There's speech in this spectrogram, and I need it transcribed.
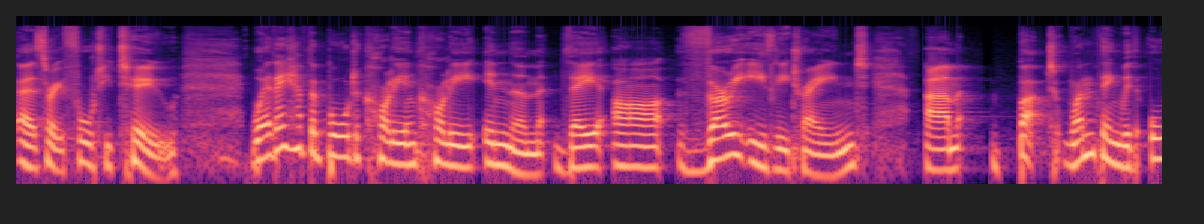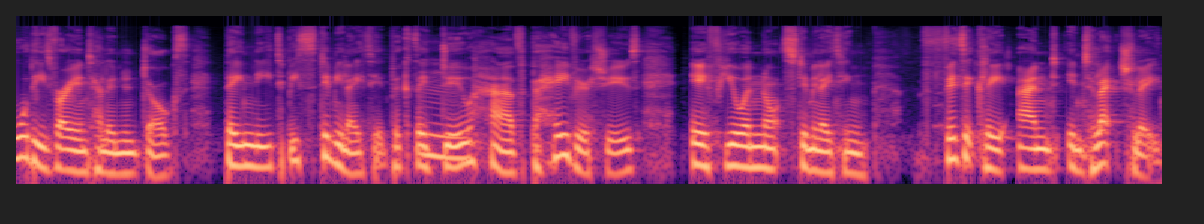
uh, sorry, 42, where they have the border collie and collie in them, they are very easily trained. Um, but one thing with all these very intelligent dogs, they need to be stimulated because they do have behavior issues if you are not stimulating physically and intellectually.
